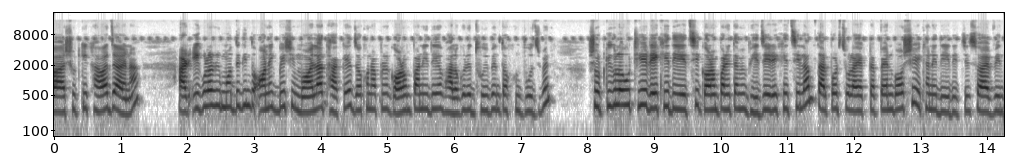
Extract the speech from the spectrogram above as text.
বা শুটকি খাওয়া যায় না। আর এগুলোর মধ্যে কিন্তু অনেক বেশি ময়লা থাকে। যখন আপনার গরম পানি দিয়ে ভালো করে ধুইবেন, তখন বুঝবেন। শুটকিগুলো উঠিয়ে রেখে দিয়েছি। গরম পানিতে আমি ভেজে রেখেছিলাম। তারপর চুলায় একটা প্যান বসে এখানে দিয়ে দিচ্ছি সয়াবিন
